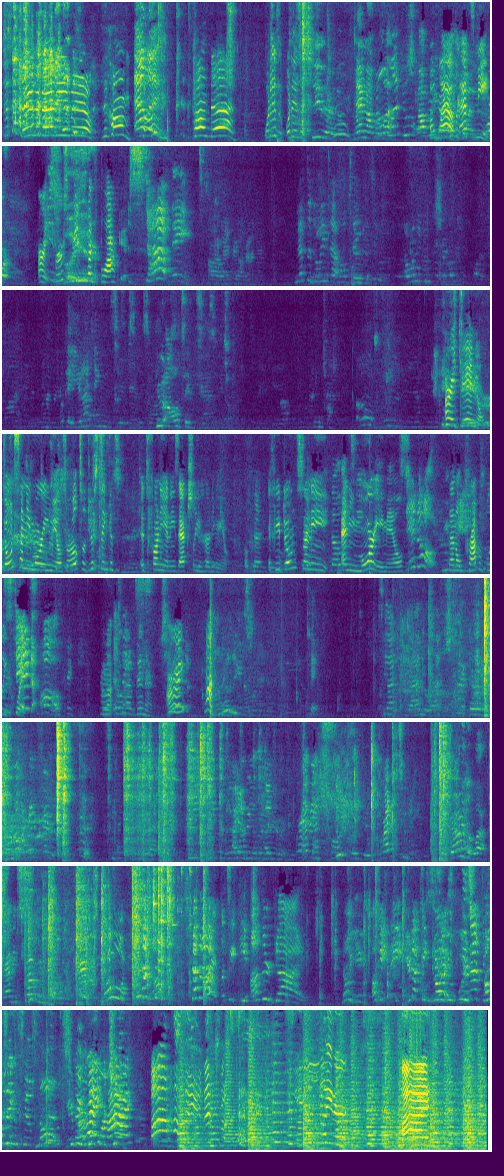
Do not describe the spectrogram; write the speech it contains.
There's a bad email. Come, Ellen. come, Dad. What is it? What is it? Oh wow, that's me. All right, first we let's block it. Stop, Nate. You have to delete that whole thing because I want to do Okay, you're not taking this seriously. You all take this. Oh, All right, Daniel, don't send any more emails, or else he'll just think it's it's funny and he's actually hurting you. Okay. If you don't send any any more emails, then he'll probably quit. Stand up. You want- have dinner. All right,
